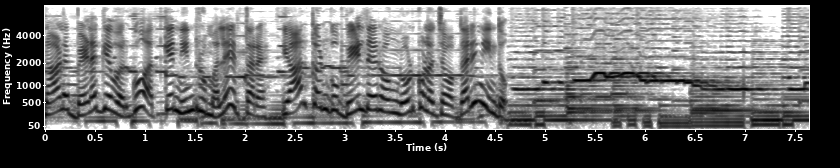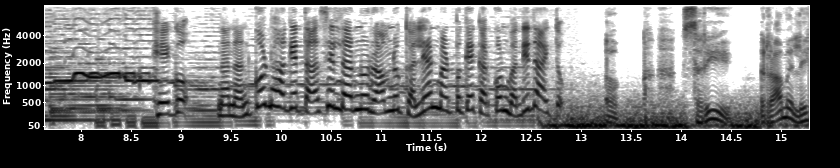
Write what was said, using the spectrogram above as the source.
ನಾಳೆ ಬೆಳಗ್ಗೆವರೆಗೂ ಅದಕ್ಕೆ ನಿನ್ ರೂಮಲ್ಲೇ ಇರ್ತಾರೆ. ಯಾರ ಕಣ್ಗೂ ಬೀಳ್ದೇ ಇರೋ ನೋಡ್ಕೊಳ್ಳೋ ಜವಾಬ್ದಾರಿ ನಿಂದು. ಹೇಗೋ? ನಾನು ಅನ್ಕೊಂಡ ಹಾಗೆ ತಹಸೀಲ್ದಾರ್ನು ರಾಮ್ನು ಕಲ್ಯಾಣ ಮಂಟಪಕ್ಕೆ ಕರ್ಕೊಂಡ್ ಬಂದಿದ್ದಾಯ್ತು. ಸರಿ ರಾಮಲ್ಲಿ?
